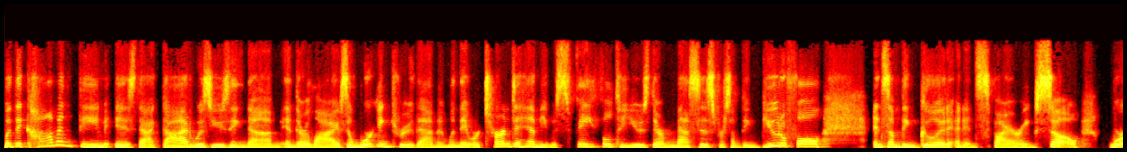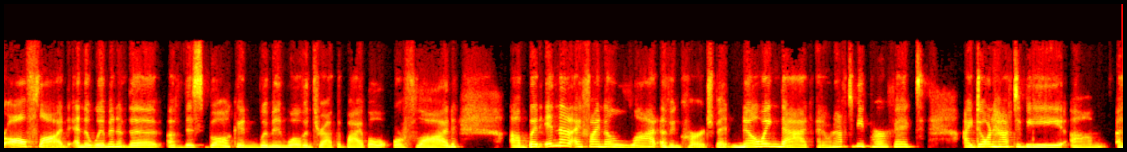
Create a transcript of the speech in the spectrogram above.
But the common theme is that God was using them in their lives and working through them. And when they returned to Him, He was faithful to use their messes for something beautiful and something good and inspiring. So we're all flawed. And the women of the of this book and women woven throughout the Bible were flawed. Uh, but in that, I find a lot of encouragement, knowing that I don't have to be perfect. I don't have to be um, a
